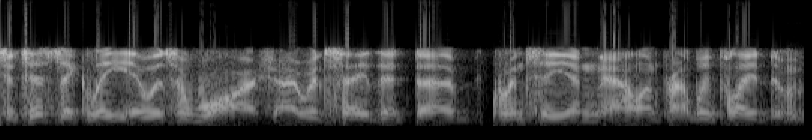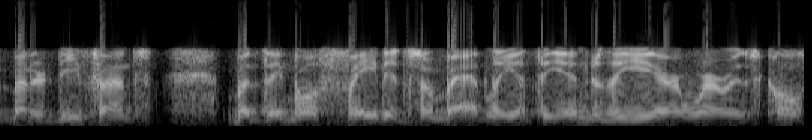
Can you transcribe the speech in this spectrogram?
statistically, it was a wash. I would say that uh, Quincy and Alan probably played better defense, but they both faded so badly at the end of the year, whereas Cole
